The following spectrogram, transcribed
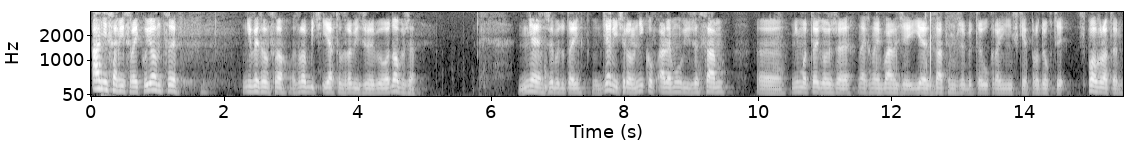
ani sami strajkujący nie wiedzą, co zrobić i jak to zrobić, żeby było dobrze. Nie, żeby tutaj dzielić rolników, ale mówi, że sam mimo tego, że jak najbardziej jest za tym, żeby te ukraińskie produkty z powrotem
